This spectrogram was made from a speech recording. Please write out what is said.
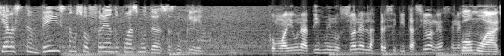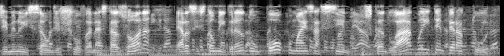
que elas também estão sofrendo com as mudanças no clima. Como há diminuição de chuva nesta zona, elas estão migrando um pouco mais acima, buscando água e temperatura.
